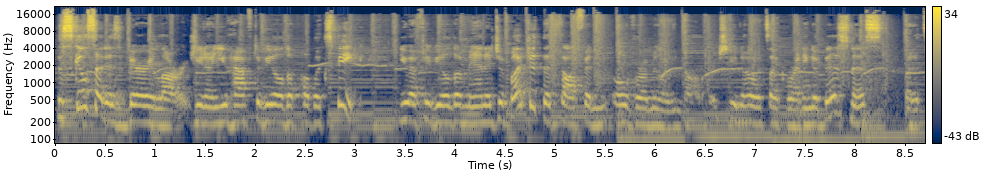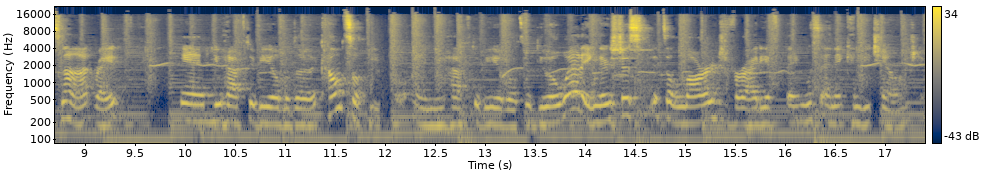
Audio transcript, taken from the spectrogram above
the skill set is very large. You know, you have to be able to public speak. You have to be able to manage a budget that's often over a million dollars. You know, it's like running a business, but it's not, right? And you have to be able to counsel people and you have to be able to do a wedding. There's just, it's a large variety of things and it can be challenging.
